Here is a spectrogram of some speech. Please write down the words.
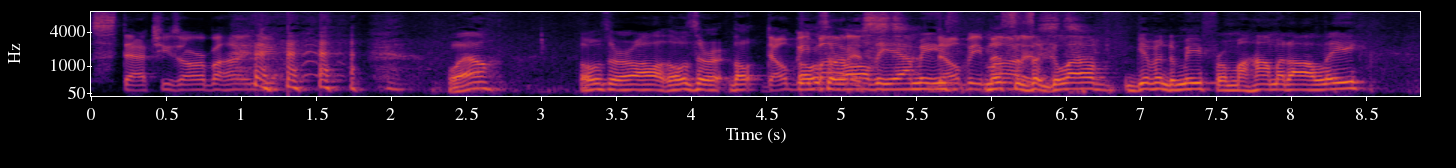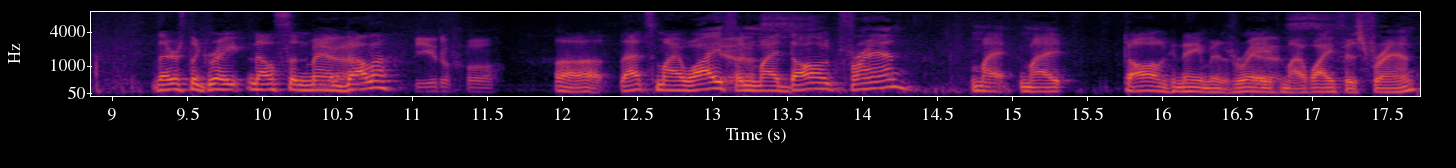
statues are behind you? Well, those are all those are Don't be those are all the Emmys. Don't be this is a glove given to me from Muhammad Ali. There's the great Nelson Mandela. Yeah, beautiful. Uh, that's my wife and my dog Fran. My my dog name is Rave. Yes. My wife is Fran.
